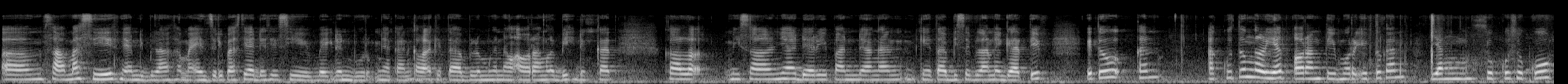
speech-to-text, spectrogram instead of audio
um, sama sih yang dibilang sama Ezri pasti ada sisi baik dan buruknya kan kalau kita belum mengenal orang lebih dekat kalau misalnya dari pandangan kita bisa bilang negatif itu kan aku tuh ngelihat orang timur itu kan yang suku-suku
